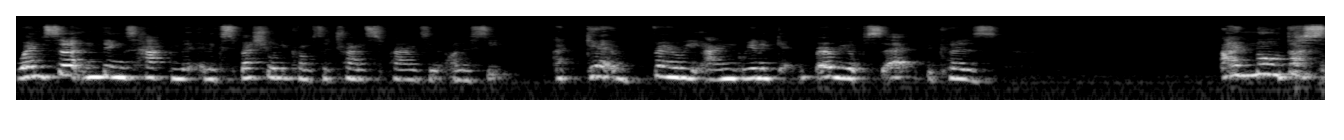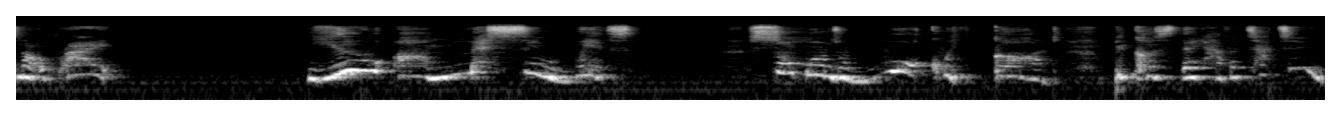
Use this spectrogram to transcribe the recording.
When certain things happen, and especially when it comes to transparency and honesty, I get very angry and I get very upset because I know that's not right. You are messing with someone's walk with God because they have a tattoo.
